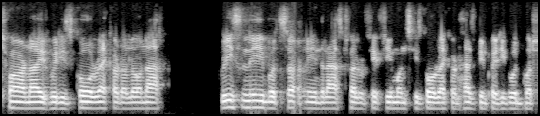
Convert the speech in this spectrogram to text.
tomorrow night with his goal record, although not recently, but certainly in the last 12 or 15 months, his goal record has been pretty good. But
